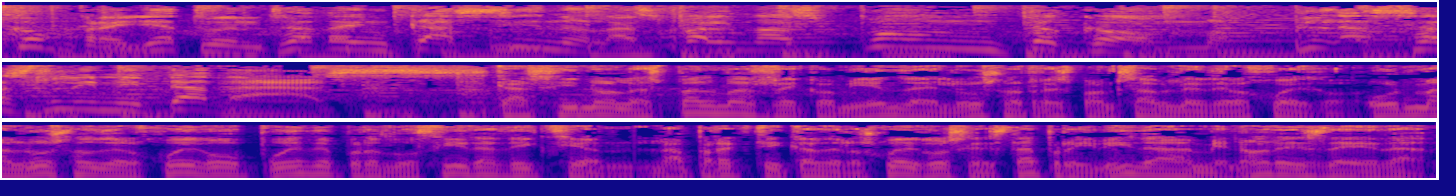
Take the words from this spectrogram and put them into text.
Compra ya tu entrada en casinolaspalmas.com. Plazas limitadas. Casino Las Palmas recomienda el uso responsable del juego. Un mal uso del juego puede producir adicción. La práctica de los juegos está prohibida a menores de edad.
